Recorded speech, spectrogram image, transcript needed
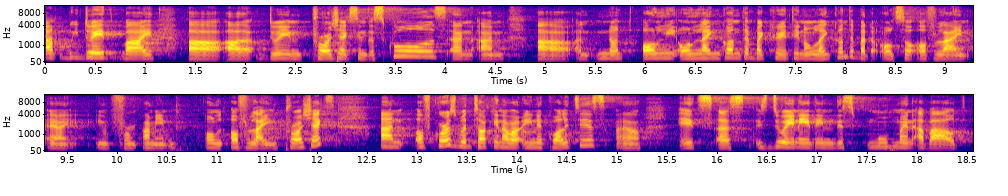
uh, we do it by uh, uh, doing projects in the schools and, and, uh, and, not only online content by creating online content, but also offline, uh, I mean, offline projects. And of course, when talking about inequalities, uh, it's, it's doing it in this movement about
